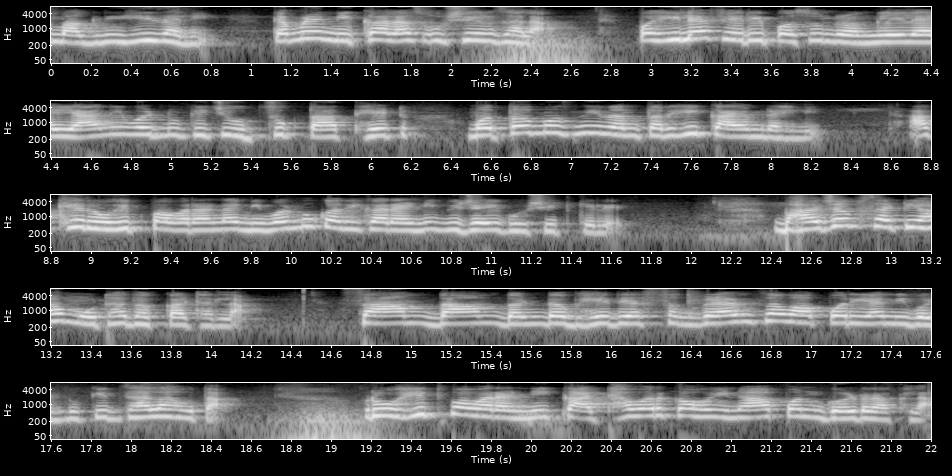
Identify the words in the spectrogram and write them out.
मागणीही झाली. त्यामुळे निकालास उशीर झाला. पहिल्या फेरीपासून रंगलेल्या या निवडणुकीची उत्सुकता थेट मतमोजणीनंतरही कायम राहिली. अखेर रोहित पवारांना निवडणूक अधिकाऱ्यांनी विजयी घोषित केले. भाजपसाठी हा मोठा धक्का ठरला. साम दाम दंड भेद या सगळ्यांचा वापर या निवडणुकीत झाला होता. रोहित पवारांनी काठावर का होईना पण गड राखला.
